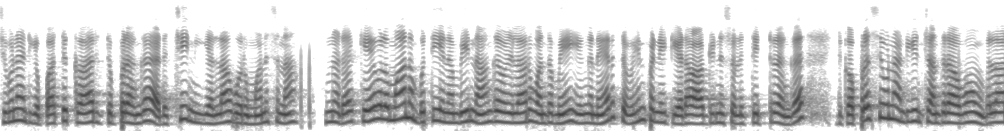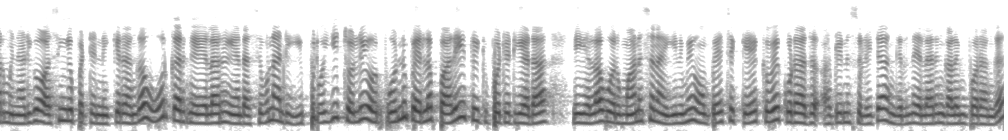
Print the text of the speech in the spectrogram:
சிவனாண்டியை பார்த்து காரி துப்புறாங்க. அடைச்சி நீ எல்லாம் ஒரு மனுஷனா? உன்னோட கேவலமான புத்தியை நம்பி நாங்கள் எல்லாரும் வந்தோமே எங்கள் நேரத்தை வீண் பண்ணிட்டியடா அப்படின்னு சொல்லி திட்டுறாங்க. இதுக்கப்புறம் சிவனாண்டியும் சந்திராவும் எல்லாரும் முன்னாடியும் அசிங்கப்பட்டு நிற்கிறாங்க ஊர்க்காரங்க எல்லாரும் ஏன்டா சிவனாண்டி இப்போ பொய் சொல்லி ஒரு பொண்ணு பேரில் பழைய தூக்கி போட்டுட்டியாடா? நீ எல்லாம் ஒரு மனுஷனா இனிமேல் உன் பேச்சை கேட்கவே கூடாது அப்படின்னு சொல்லிட்டு அங்கேருந்து எல்லாரும் கிளம்பி போகிறாங்க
